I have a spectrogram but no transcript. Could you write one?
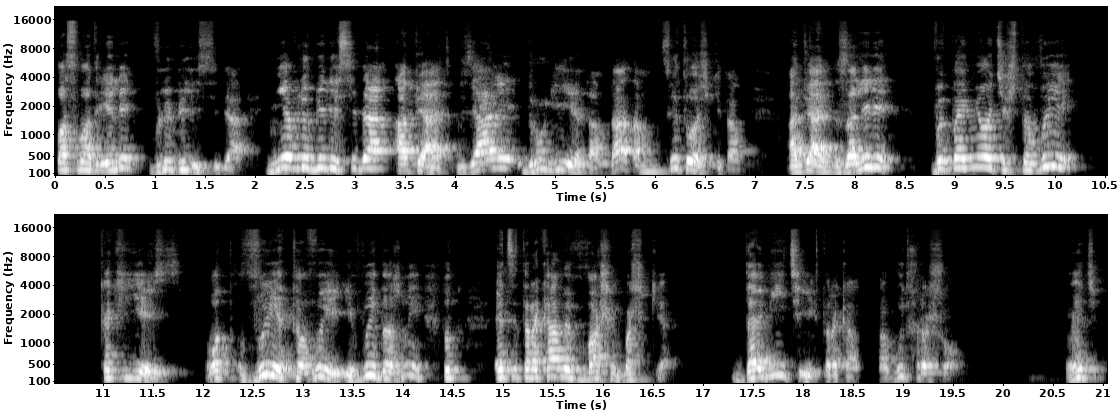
посмотрели, влюбились в себя. Не влюбились в себя, опять взяли другие там, да, там цветочки там, опять залили. Вы поймете, что вы как есть. Вот вы это вы, и вы должны, тут эти тараканы в вашей башке. Давите их тараканов, будет хорошо. Понимаете?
